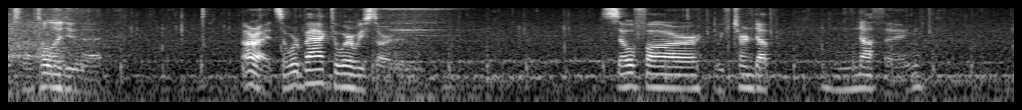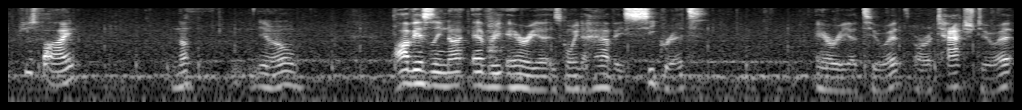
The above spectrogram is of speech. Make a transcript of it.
list. I'll totally do that. Alright, so we're back to where we started. So far, we've turned up nothing. Which is fine. Nothing, you know. Obviously, not every area is going to have a secret area to it or attached to it.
